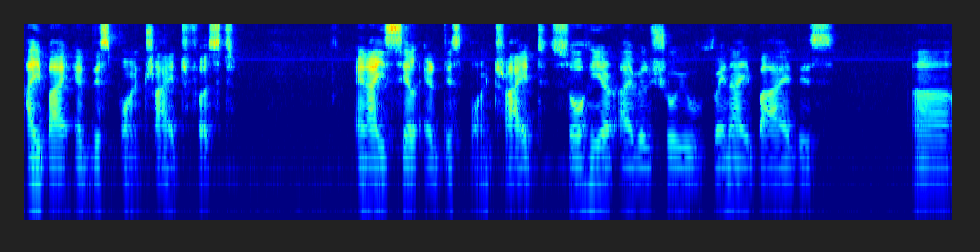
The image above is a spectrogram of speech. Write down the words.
i buy at this point right first. And i sell at this point right? So here i will show you when i buy this uh,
